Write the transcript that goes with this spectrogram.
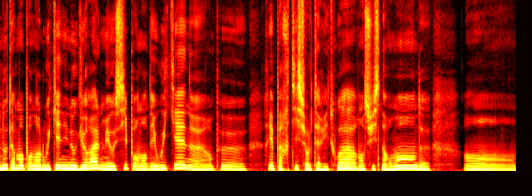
notamment pendant le week-end inaugural, mais aussi pendant des week-ends un peu répartis sur le territoire, en Suisse normande, en,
